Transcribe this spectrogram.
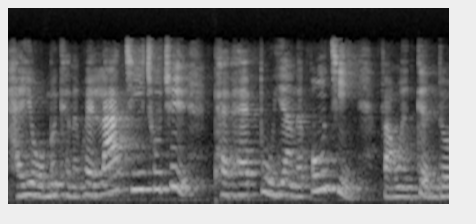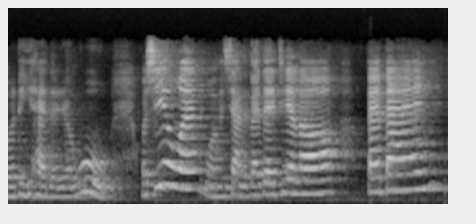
还有我们可能会拉机出去拍拍不一样的风景，访问更多厉害的人物。我是叶文，我们下礼拜再见喽，拜拜。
